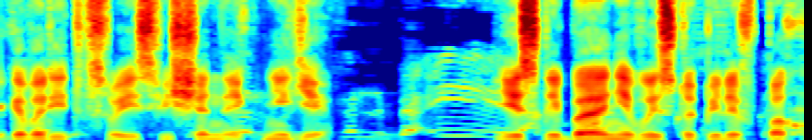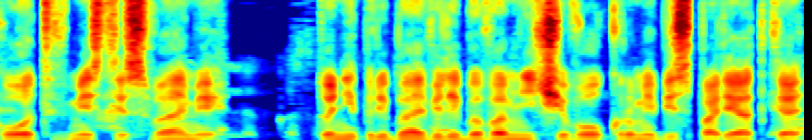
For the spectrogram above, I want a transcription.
говорит в своей священной книге, «Если бы они выступили в поход вместе с вами, то не прибавили бы вам ничего, кроме беспорядка,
